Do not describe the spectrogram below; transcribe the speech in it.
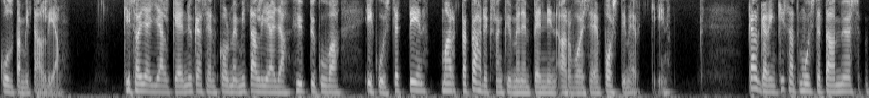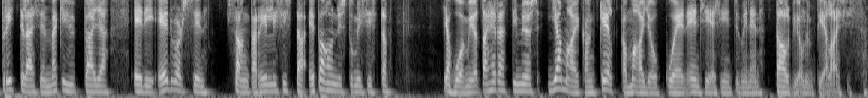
kultamitalia. Kisojen jälkeen Nykäsen kolme mitalia ja hyppykuva ikuistettiin markka 80 pennin arvoiseen postimerkkiin. Kälkärin kisat muistetaan myös brittiläisen mäkihyppääjä Eddie Edwardsin sankarillisista epäonnistumisista ja huomiota herätti myös Jamaikan kelkkamaajoukkueen ensiesiintyminen talviolympialaisissa.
